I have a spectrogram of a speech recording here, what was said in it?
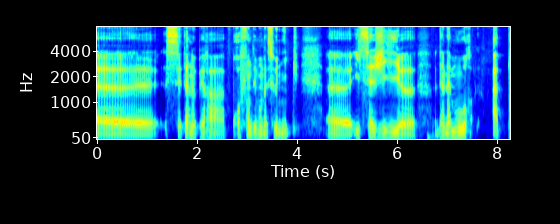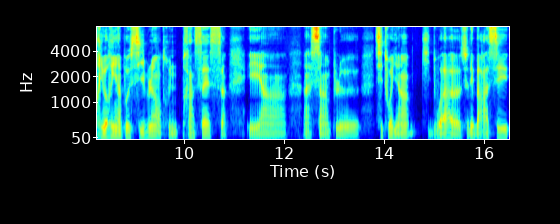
Euh, c'est un opéra profondément maçonnique. Euh, il s'agit euh, d'un amour a priori impossible entre une princesse et un, simple citoyen qui doit se débarrasser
